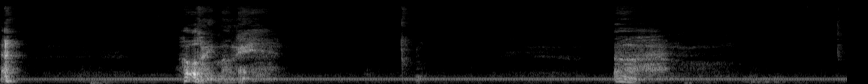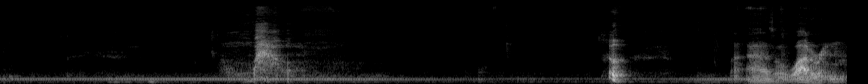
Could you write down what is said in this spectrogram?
Holy moly. Oh. Wow. Oh. My eyes are watering.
